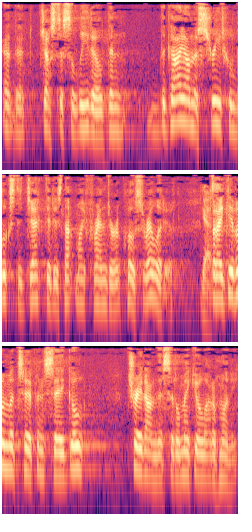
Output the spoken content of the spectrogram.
uh, that Justice Alito, then the guy on the street who looks dejected is not my friend or a close relative. Yes. But I give him a tip and say, go trade on this, it'll make you a lot of money.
